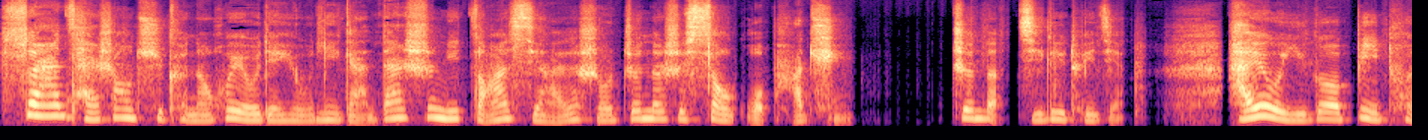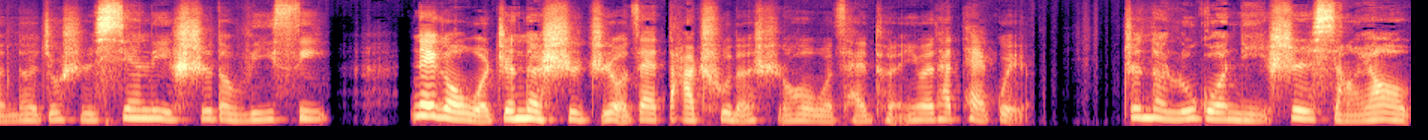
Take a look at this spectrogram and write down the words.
虽然踩上去可能会有点油腻感，但是你早上醒来的时候真的是效果拔群，真的极力推荐。还有一个必囤的就是鲜丽诗的 VC。那个我真的是只有在大促的时候我才囤，因为它太贵了。真的，如果你是想要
